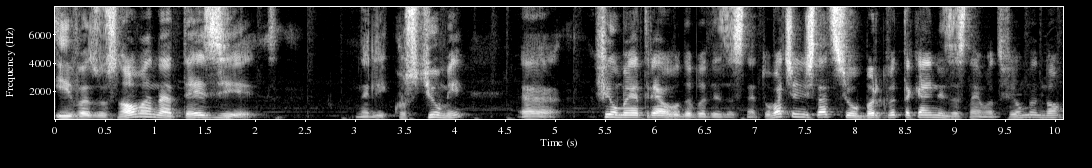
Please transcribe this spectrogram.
И възоснова на тези нали, костюми е, филма е трябвало да бъде заснет. Обаче нещата се объркват, така и не заснемат филма, но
